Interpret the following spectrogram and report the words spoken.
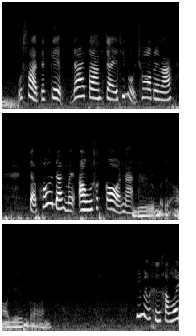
อืมอุตส่าห์จะเก็บได้ตามใจที่หนูชอบเลยนะ แต่พ่อดันไม่เอาซะก่อนน่ะ ยืมไม่ได้เอายืมก่อน นี่มันคือคำว่า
